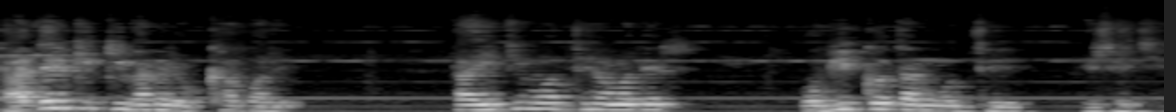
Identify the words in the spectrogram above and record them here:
তাদেরকে কীভাবে রক্ষা করে, তা ইতিমধ্যে আমাদের অভিজ্ঞতার মধ্যে এসেছে।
